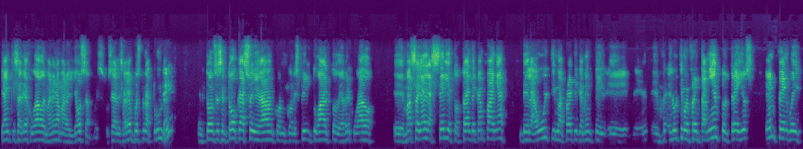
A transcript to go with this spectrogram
Yankees había jugado de manera maravillosa, pues, o sea, les habían puesto una tunda. Entonces, en todo caso, llegaban con, con espíritu alto de haber jugado eh, más allá de la serie total de campaña, de la última, prácticamente, eh, eh, el último enfrentamiento entre ellos en Fenway.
